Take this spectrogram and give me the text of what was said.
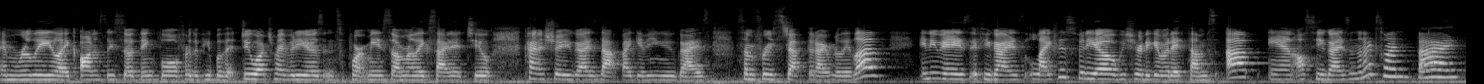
am really like honestly so thankful for the people that do watch my videos and support me so I'm really excited to kind of show you guys that by giving you guys some free stuff that I really love. Anyways, if you guys like this video, be sure to give it a thumbs up and I'll see you guys in the next one. Bye!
